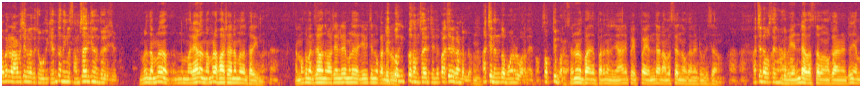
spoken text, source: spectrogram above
അവരുടെ ആവശ്യങ്ങളൊക്കെ ചോദിക്കും. എന്താ നിങ്ങൾ സംസാരിക്കുന്നത് എന്തായിരിക്കും? നമ്മൾ നമ്മൾ മലയാളം നമ്മുടെ ഭാഷ നമ്മൾ സംസാരിക്കുന്നത്. നമുക്ക് മനസ്സിലാവുന്ന ഭാഷയല്ലേ നമ്മൾ ജീവിച്ചെന്ന് കണ്ടിട്ടുള്ളൂ. ഇപ്പൊ സംസാരിച്ചില്ല. അച്ഛനെ കണ്ടല്ലോ. അച്ഛൻ എന്തോ മോനോട് പറഞ്ഞപ്പം സത്യം പറഞ്ഞു അച്ഛനോട് പറഞ്ഞത് ഞാനിപ്പോ ഇപ്പൊ എന്താണ് അവസ്ഥ എന്ന് നോക്കാനായിട്ട് വിളിച്ചതാണ്. അച്ഛന്റെ അവസ്ഥ എന്റെ അവസ്ഥ നോക്കാനായിട്ട് ഞാൻ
